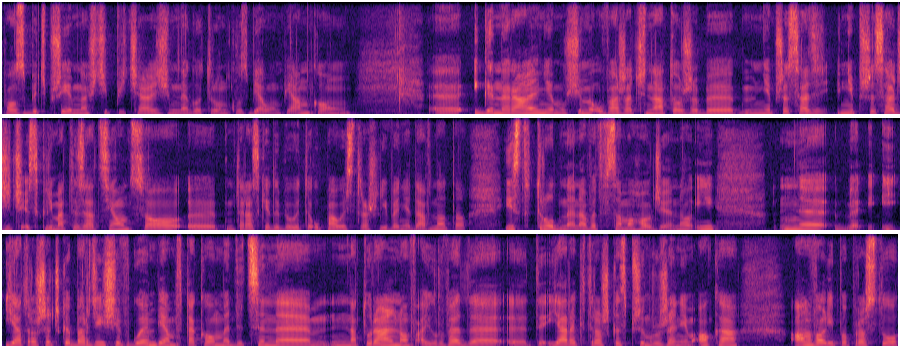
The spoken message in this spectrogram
pozbyć przyjemności picia zimnego trunku z białą pianką. E, I generalnie musimy uważać na to, żeby nie przesadzić, nie przesadzić z klimatyzacją, co e, teraz, kiedy były te upały straszliwe niedawno, to jest trudne, nawet w samochodzie. No i I Ja troszeczkę bardziej się wgłębiam w taką medycynę naturalną, w ajurwedę. Jarek troszkę z przymrużeniem oka. On woli po prostu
